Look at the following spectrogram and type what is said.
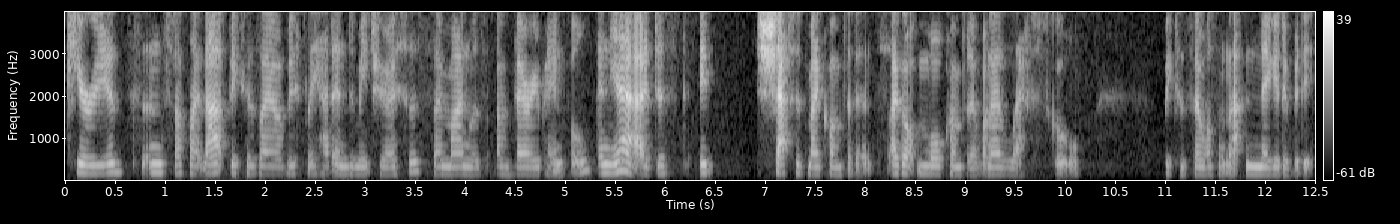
periods and stuff like that because I obviously had endometriosis, so mine was uh, very painful. And yeah, I just, it shattered my confidence. I got more confident when I left school because there wasn't that negativity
